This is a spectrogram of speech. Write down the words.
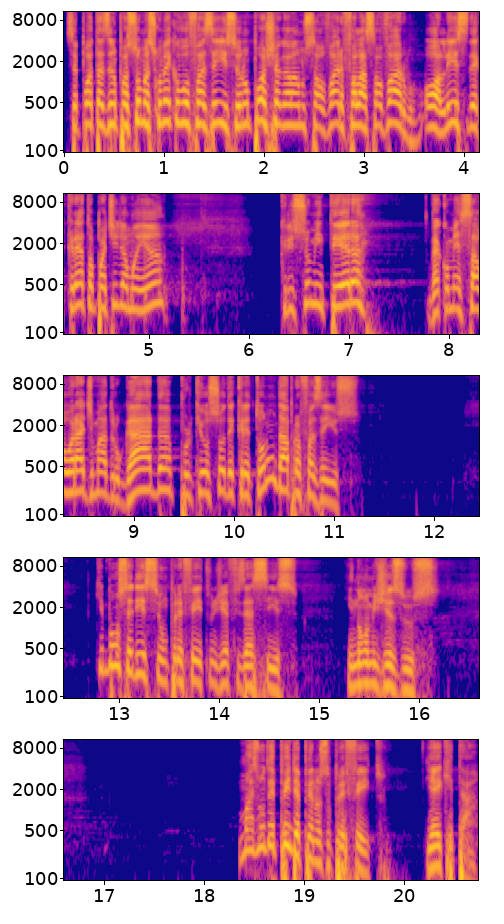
Você pode estar dizendo, pastor, mas como é que eu vou fazer isso? Eu não posso chegar lá no Salvário e falar, Salvário, ó, lê esse decreto a partir de amanhã. Criciúma inteira vai começar a orar de madrugada, porque eu sou decretor. Não dá para fazer isso. Que bom seria se um prefeito um dia fizesse isso, em nome de Jesus. Mas não depende apenas do prefeito. E aí que está.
